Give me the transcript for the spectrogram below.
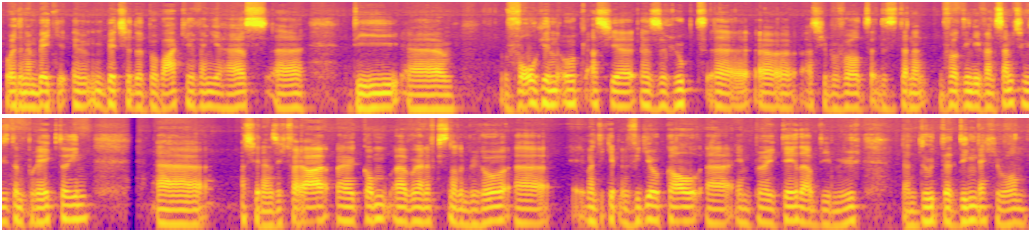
worden een beetje, een beetje de bewaker van je huis. die volgen ook als je ze roept. als je bijvoorbeeld, er dan bijvoorbeeld in die van Samsung zit een projector in. als je dan zegt van ja, kom, we gaan even naar het bureau, want ik heb een videocall en projecteer dat op die muur, dan doet dat ding dat gewoon.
